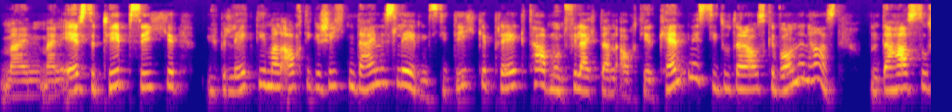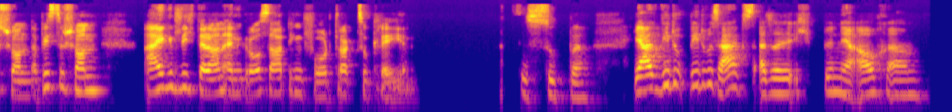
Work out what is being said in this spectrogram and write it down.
mein, mein erster Tipp sicher. Überleg dir mal auch die Geschichten deines Lebens, die dich geprägt haben und vielleicht dann auch die Erkenntnis, die du daraus gewonnen hast. Und da hast du es schon, da bist du schon eigentlich daran, einen großartigen Vortrag zu kreieren. Das ist super. Ja, wie du, wie du sagst, also ich bin ja auch, ähm,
